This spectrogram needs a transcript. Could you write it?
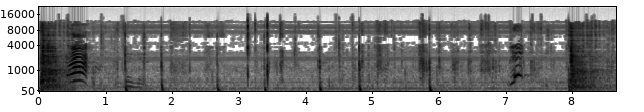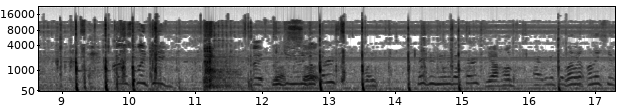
Ah! Yeah. Alright, let's play pig. Alright, Major, you wanna go first? Wait. Major, you wanna go first? Yeah, hold on. Alright, we're gonna play Let pig. let me shoot.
